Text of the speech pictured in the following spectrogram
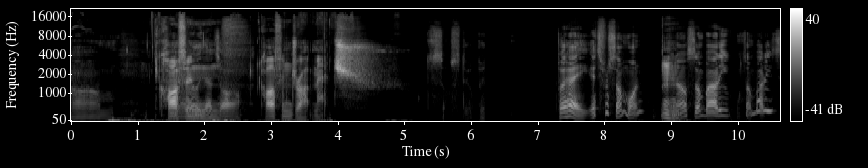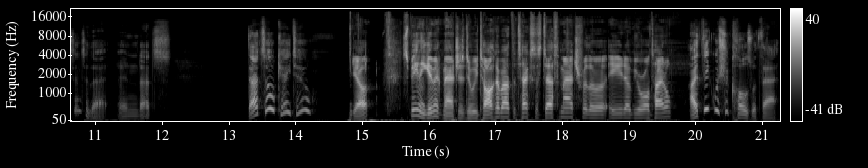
Um, yeah, Coffin. really, that's all. Coffin drop match. So stupid. But hey, it's for someone. You Mhm. know, somebody somebody's into that, and that's that's okay too. Yep. Speaking of gimmick matches, do we talk about the Texas Death Match for the AEW World Title? I think we should close with that.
